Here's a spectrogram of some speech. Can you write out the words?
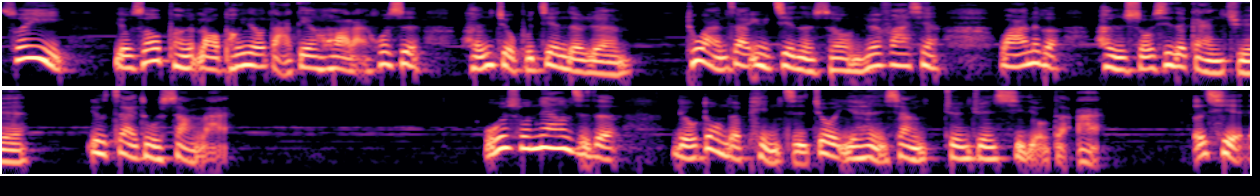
所以有时候朋老朋友打电话来，或是很久不见的人突然在遇见的时候，你会发现，哇，那个很熟悉的感觉。又再度上来，我会说那样子的流动的品质，就也很像涓涓细流的爱，而且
